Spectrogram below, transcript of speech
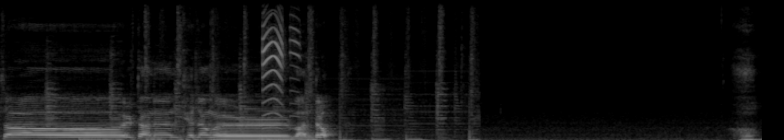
자 일단은 계정을 만들어. 어?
